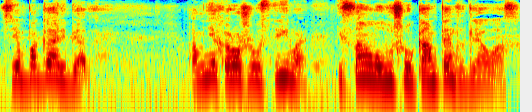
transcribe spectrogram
всем пока, ребят. а мне хорошего стрима и самого лучшего контента для вас.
